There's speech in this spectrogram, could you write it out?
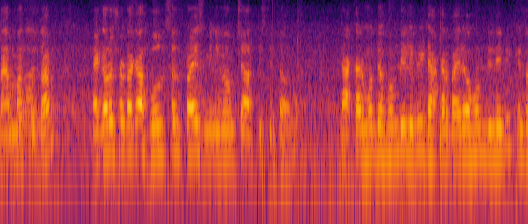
নাম মাত্র দাম এগারোশো টাকা হোলসেল প্রাইস মিনিমাম চার পিস নিতে হবে। ঢাকার মধ্যে হোম ডেলিভারি ঢাকার বাইরেও হোম ডেলিভারি কিন্তু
